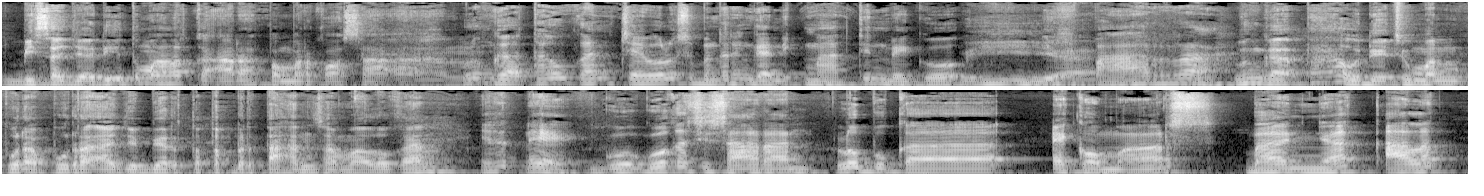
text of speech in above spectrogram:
Bisa jadi itu malah ke arah pemerkosaan. lu nggak tahu kan cewek lu sebenarnya nggak nikmatin bego. Iya. Ih, parah. Lu nggak tahu dia cuman pura-pura aja biar tetap bertahan sama lu kan? Ya eh, gua gua kasih saran, lo buka e-commerce, banyak alat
